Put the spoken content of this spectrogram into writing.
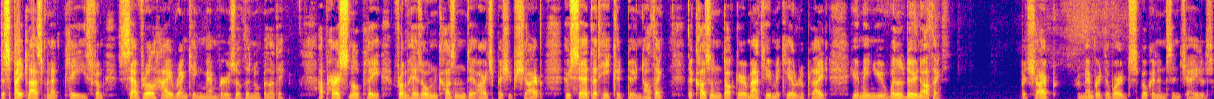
despite last minute pleas from several high ranking members of the nobility. A personal plea from his own cousin to Archbishop Sharp, who said that he could do nothing. The cousin, Dr. Matthew McKail, replied, You mean you will do nothing? But Sharp remembered the words spoken in St. Giles.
